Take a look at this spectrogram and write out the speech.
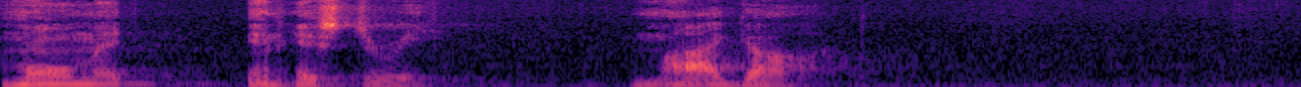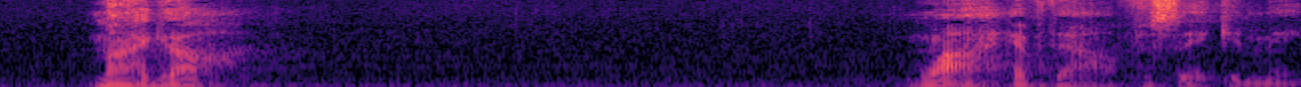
moment in history. My God. My God. Why have thou forsaken me?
